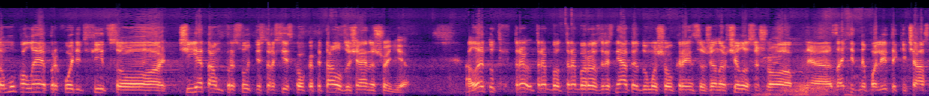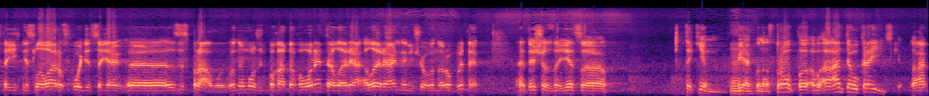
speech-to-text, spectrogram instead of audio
тому, коли приходить Фіцо, чи є там присутність російського капіталу, звичайно, що є. Але тут треба треба, розрізняти. Думаю, що українці вже навчилися, що е, західні політики часто їхні слова розходяться як е, зі справою. Вони можуть багато говорити, але але реально нічого не робити. Е, Те, що здається таким, як у нас про антиукраїнським, так.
